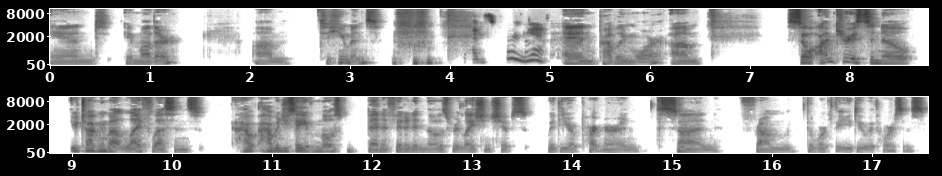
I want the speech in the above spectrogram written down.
and a mother um, to humans. That's true, yeah. And probably more. Um, so I'm curious to know you're talking about life lessons. How, how would you say you've most benefited in those relationships with your partner and son from the work that you do with horses?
